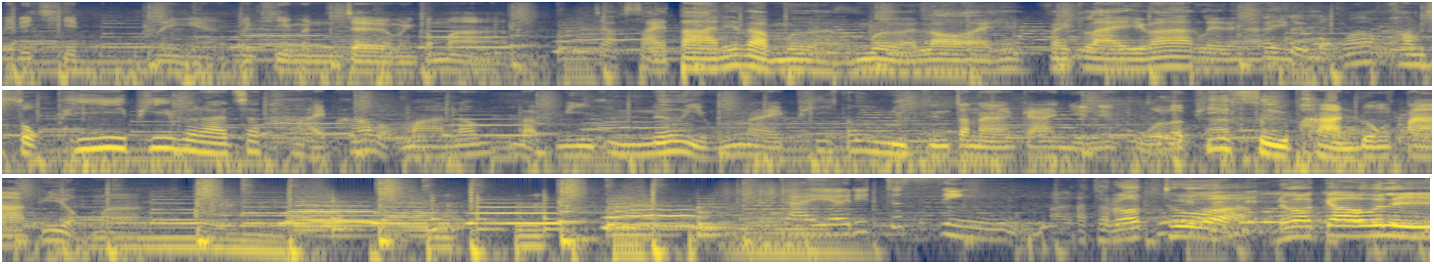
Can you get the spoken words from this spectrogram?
ไม่ได้คิดอะไรเงี้ยบางทีมันเจอมันก็มา จากสายตานี่แบบเหม่อเหม่อลอยไปไกลมากเลยนะฮะไอ้ตื่นบอกว่าความสุขพี่พี่เวลาจะถ่ายภาพออกมาแล้วแบบมีอินเนอร์อยู่ข้างใน พี่ต้องมีจินตนาการอยู่ในหัวแล้วพี่สื่อผ่านดวงตาพี่ออกมา Diary to Sing อัธรสทั่วนัวเกาหลี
